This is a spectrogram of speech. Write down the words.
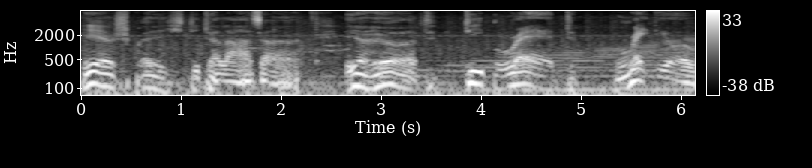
Hier spricht Dieter Laser. Ihr hört Deep Red Radio.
